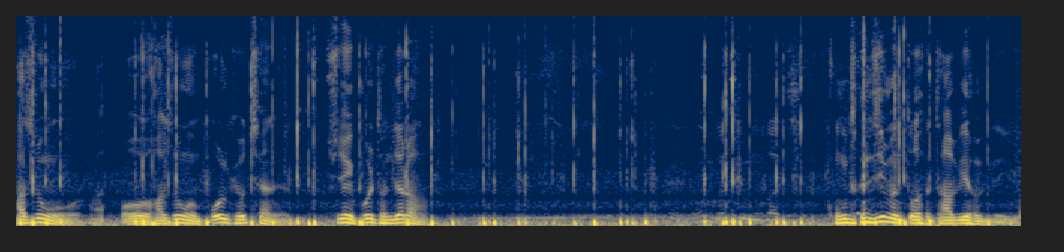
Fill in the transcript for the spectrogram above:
하승우 아, 어 하승우 볼 교체하네. 신영이 볼 던져라 이것도 못 같이. 공 던지면 또 답이 없네 이게.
